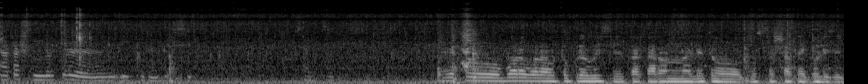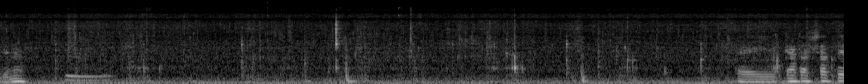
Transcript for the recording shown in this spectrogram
ডাটা সুন্দর করে ই করে দিয়েছি। একটু বড় বড় টুকরো হয়েছে তার কারণ নইলে তো গোস্তের সাথে গলি যাবে না। এই ডাটার সাথে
